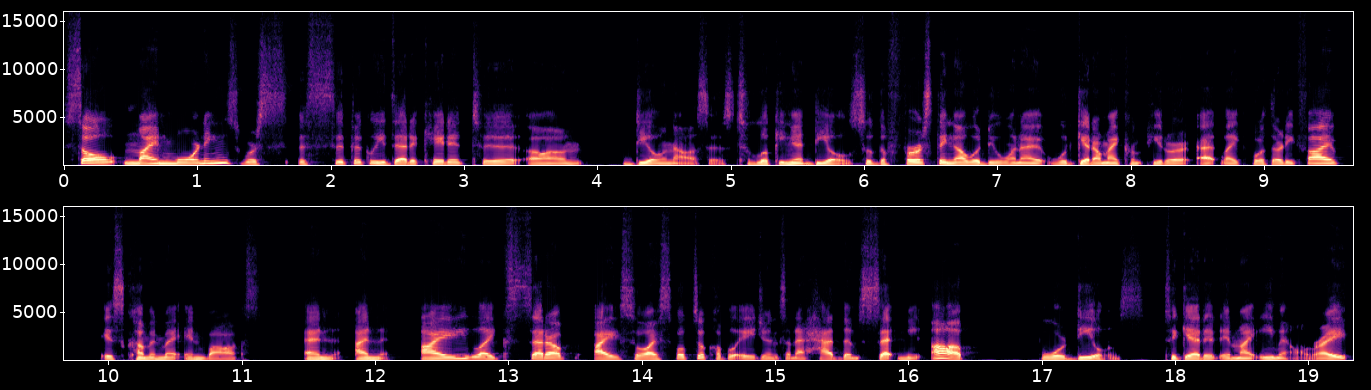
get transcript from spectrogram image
So my mornings were specifically dedicated to um, deal analysis, to looking at deals. So the first thing I would do when I would get on my computer at like 4:35 is come in my inbox and and I like set up I so I spoke to a couple agents and I had them set me up for deals to get it in my email, right?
